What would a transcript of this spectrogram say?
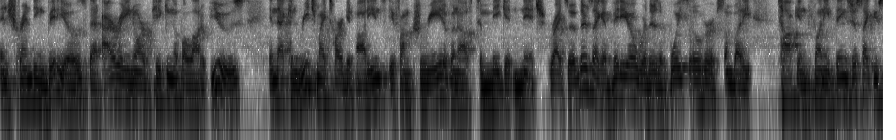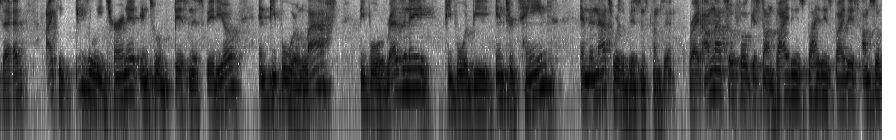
and trending videos that I already know are picking up a lot of views and that can reach my target audience if I'm creative enough to make it niche, right? So if there's like a video where there's a voiceover of somebody talking funny things, just like you said, I could easily turn it into a business video and people will laugh, people will resonate, people would be entertained. and then that's where the business comes in right i'm not so focused on buy this buy this buy this i'm so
